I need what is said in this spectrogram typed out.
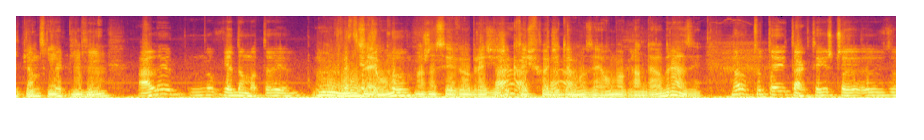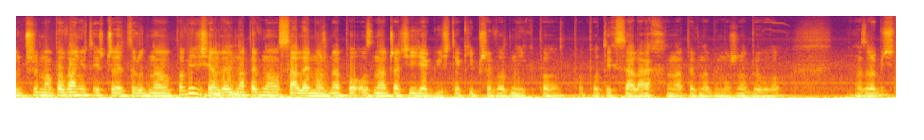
i tam Sklepiki. sklepiki, Mhm. ale no wiadomo, to No, muzeum. tylko- Można sobie wyobrazić, że Tak, ktoś wchodzi tak. do muzeum, ogląda obrazy. No tutaj tak, to jeszcze przy mapowaniu to jeszcze trudno powiedzieć, ale Mhm. na pewno salę można pooznaczać i jakiś taki przewodnik po, po, po tych salach na pewno by można było zrobić.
